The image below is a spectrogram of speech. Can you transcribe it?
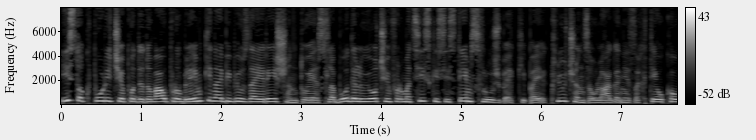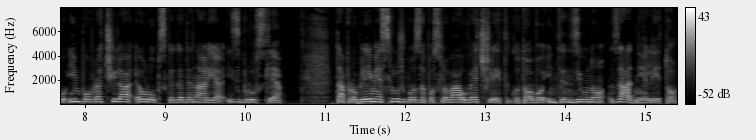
Istok Purič je podedoval problem, ki naj bi bil zdaj rešen, to je slabo delujoč informacijski sistem službe, ki pa je ključen za vlaganje zahtevkov in povračila evropskega denarja iz Bruslja. Ta problem je službo zaposloval več let, gotovo intenzivno zadnje leto.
